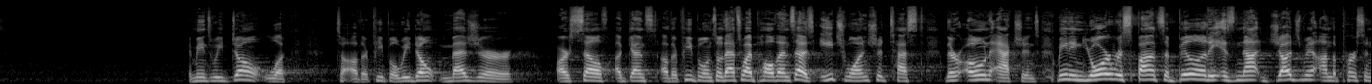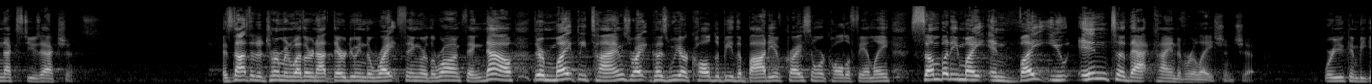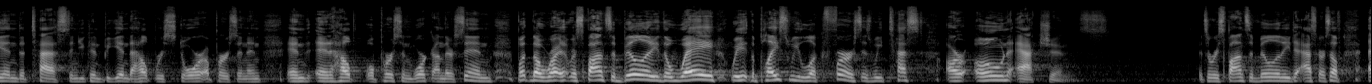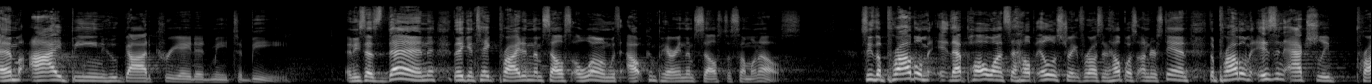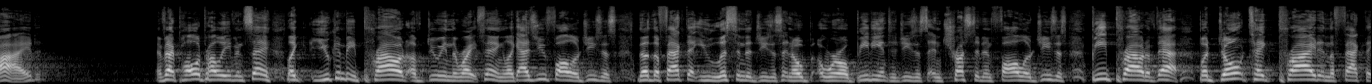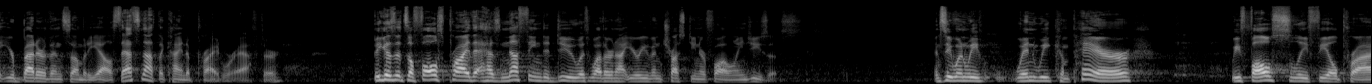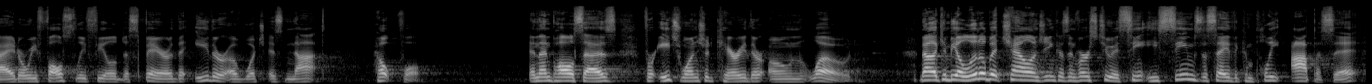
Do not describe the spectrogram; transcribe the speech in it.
It means we don't look to other people, we don't measure ourselves against other people. And so that's why Paul then says each one should test their own actions, meaning your responsibility is not judgment on the person next to you's actions. It's not to determine whether or not they're doing the right thing or the wrong thing. Now, there might be times, right, because we are called to be the body of Christ and we're called a family, somebody might invite you into that kind of relationship where you can begin to test and you can begin to help restore a person and, and, and help a person work on their sin. But the responsibility, the way we, the place we look first is we test our own actions. It's a responsibility to ask ourselves, am I being who God created me to be? And he says, then they can take pride in themselves alone without comparing themselves to someone else. See, the problem that Paul wants to help illustrate for us and help us understand, the problem isn't actually pride. In fact, Paul would probably even say, like, you can be proud of doing the right thing. Like, as you follow Jesus, the, the fact that you listened to Jesus and ob- were obedient to Jesus and trusted and followed Jesus, be proud of that. But don't take pride in the fact that you're better than somebody else. That's not the kind of pride we're after because it's a false pride that has nothing to do with whether or not you're even trusting or following Jesus. And see, when we, when we compare, we falsely feel pride or we falsely feel despair, that either of which is not helpful. And then Paul says, for each one should carry their own load. Now, it can be a little bit challenging because in verse 2, he seems to say the complete opposite.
